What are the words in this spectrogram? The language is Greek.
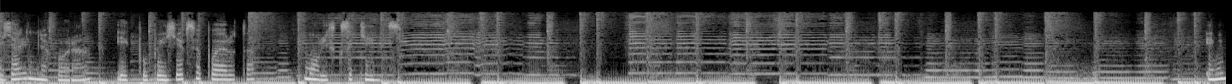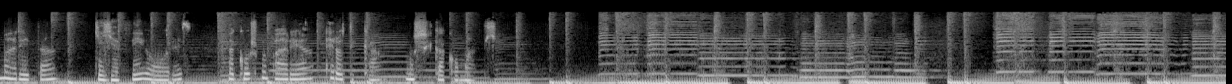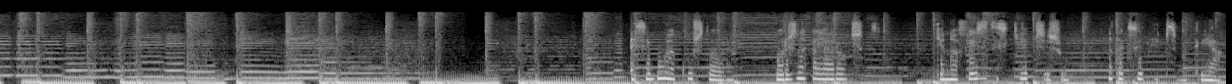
για άλλη μια φορά η εκπομπή Γεύση από Έρωτα μόλις ξεκίνησε. Είμαι η Μαρίτα και για δύο ώρες θα ακούσουμε παρέα ερωτικά μουσικά κομμάτια. Εσύ που με ακούς τώρα μπορείς να χαλαρώσεις και να αφήσεις τη σκέψη σου να ταξιδέψει μακριά.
